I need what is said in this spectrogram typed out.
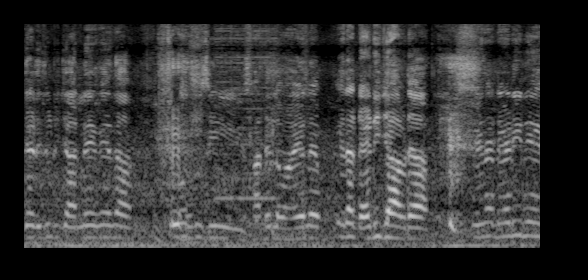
ਡੈਡੀ ਜੁੜੀ ਜਾਣੇ ਵੇ ਦਾ ਚਲੋ ਤੁਸੀਂ ਸਾਡੇ ਲਵਾਏ ਨੇ ਇਹਦਾ ਡੈਡੀ ਜਾਵੜਿਆ ਇਹਦਾ ਡੈਡੀ ਨੇ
